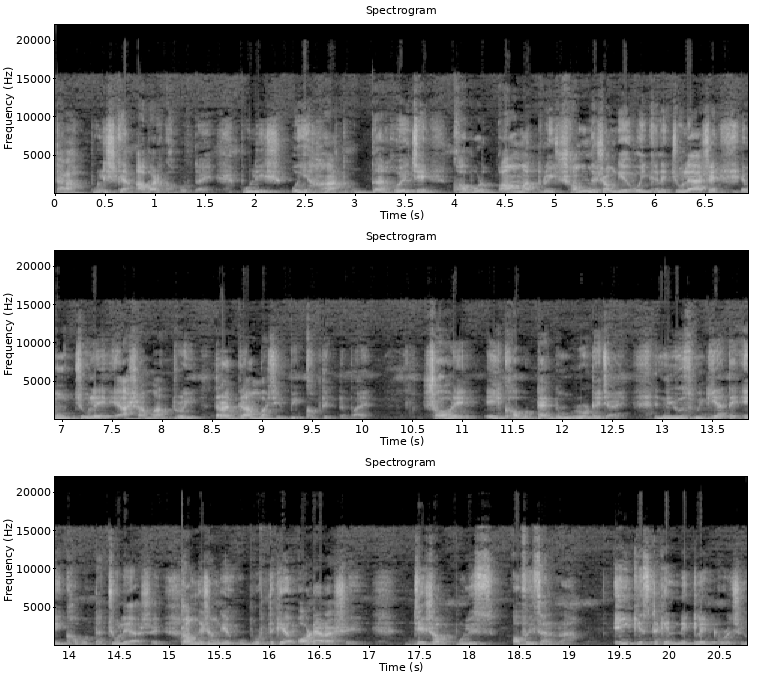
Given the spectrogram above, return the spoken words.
তারা পুলিশকে আবার খবর দেয়। পুলিশ ওই হাত উদ্ধার হয়েছে, খবর পাওয়া মাত্রই সঙ্গে সঙ্গে ওইখানে চলে আসে এবং চলে আসা মাত্রই তারা গ্রামবাসীর বিক্ষোভ দেখতে পায়। শহরে এই খবরটা একদম রটে যায়। নিউজ মিডিয়াতে এই খবরটা চলে আসে। সঙ্গে সঙ্গে উপর থেকে অর্ডার আসে যেসব পুলিশ অফিসাররা এই কেসটাকে নেগলেক্ট করেছিল।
